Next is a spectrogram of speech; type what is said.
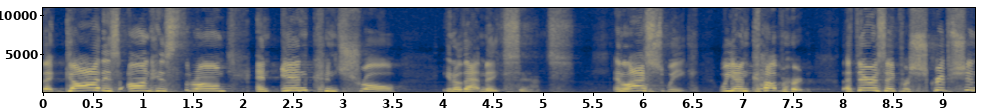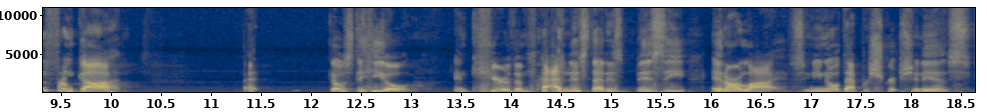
that God is on his throne and in control. You know, that makes sense. And last week, we uncovered that there is a prescription from God that goes to heal and cure the madness that is busy in our lives. And you know what that prescription is?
